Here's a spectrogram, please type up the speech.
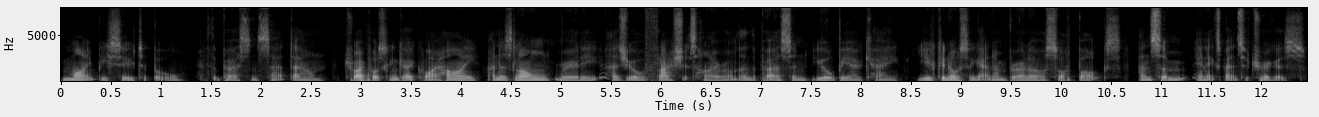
might be suitable if the person sat down. Tripods can go quite high, and as long really as your flash is higher up than the person, you'll be okay. You can also get an umbrella or softbox and some inexpensive triggers.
